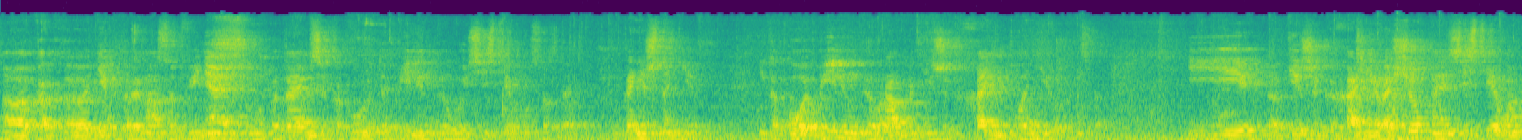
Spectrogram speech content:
как некоторые нас обвиняют, что мы пытаемся какую-то биллинговую систему создать. Ну, конечно, нет. Никакого биллинга в рамках ЖКХ не планируется. И в ЖКХ не расчетная система,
